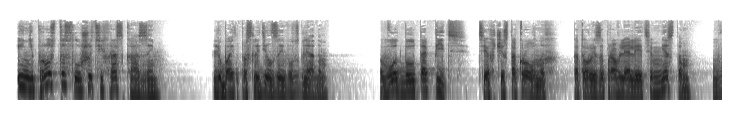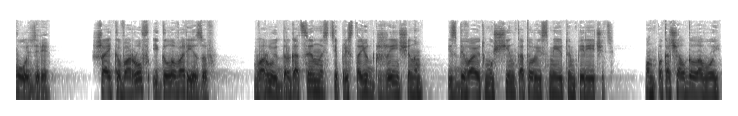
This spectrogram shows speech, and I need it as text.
И не просто слушать их рассказы. Любайт проследил за его взглядом. Вот бы утопить тех чистокровных, которые заправляли этим местом, в озере. Шайка воров и головорезов. Воруют драгоценности, пристают к женщинам, избивают мужчин, которые смеют им перечить. Он покачал головой.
